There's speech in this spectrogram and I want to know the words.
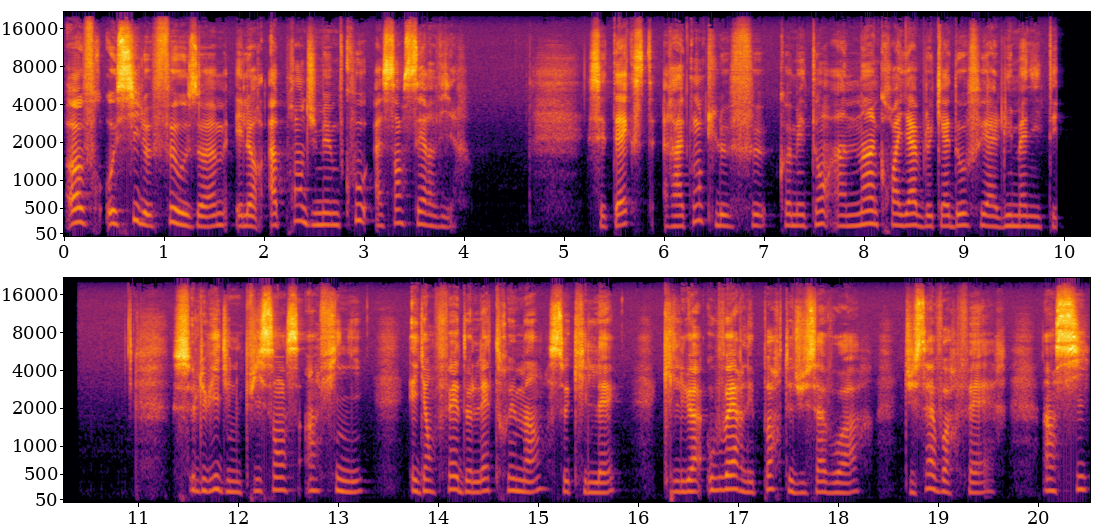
offre aussi le feu aux hommes et leur apprend du même coup à s'en servir. Ces textes racontent le feu comme étant un incroyable cadeau fait à l'humanité celui d'une puissance infinie, ayant fait de l'être humain ce qu'il est, qui lui a ouvert les portes du savoir, du savoir-faire, ainsi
